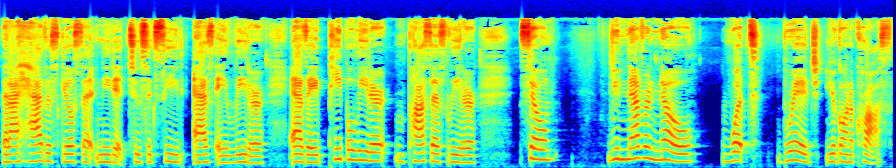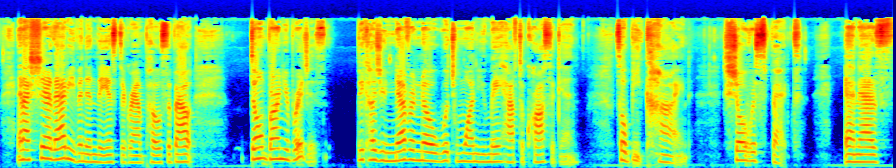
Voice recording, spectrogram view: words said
that I had the skill set needed to succeed as a leader, as a people leader, process leader. So you never know what bridge you're going to cross. And I share that even in the Instagram post about don't burn your bridges because you never know which one you may have to cross again. So be kind, show respect. And as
